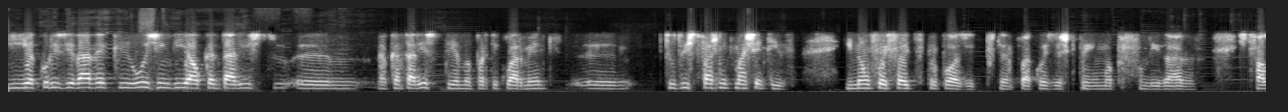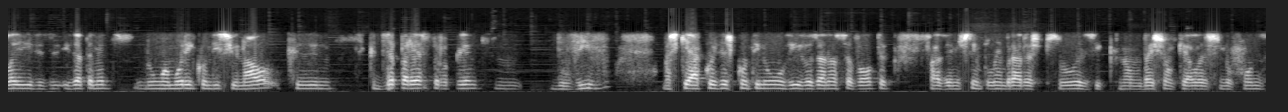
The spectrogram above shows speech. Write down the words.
E a curiosidade é que hoje em dia, ao cantar isto, ao cantar este tema particularmente, tudo isto faz muito mais sentido. E não foi feito de propósito, portanto, há coisas que têm uma profundidade. Isto fala exatamente de um amor incondicional que, que desaparece de repente do vivo, mas que há coisas que continuam vivas à nossa volta que fazem-nos sempre lembrar as pessoas e que não deixam que elas, no fundo,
